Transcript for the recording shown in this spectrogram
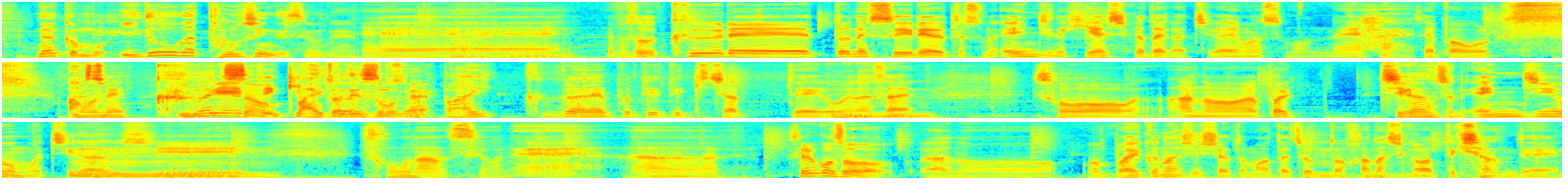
なんかもう移動が楽しいんですよね。えー、やっぱその空冷とね水冷だとそのエンジンの冷やし方が違いますもんね。はい、やっぱもうね空冷的バイクですもんね。バイクがやっぱ出てきちゃってごめんなさい。そう。あのやっぱり違うんですよね。エンジン音も違うし。そうなんですよね。うん、それこそあの、まあ、バイクの話しちゃうとまたちょっと話変わってきちゃうんで、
